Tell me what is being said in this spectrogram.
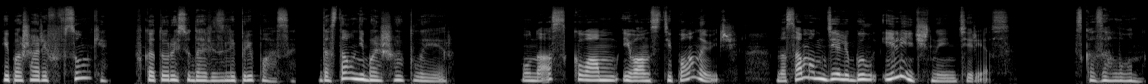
и, пошарив в сумке, в которой сюда везли припасы, достал небольшой плеер. «У нас к вам, Иван Степанович, на самом деле был и личный интерес», — сказал он.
